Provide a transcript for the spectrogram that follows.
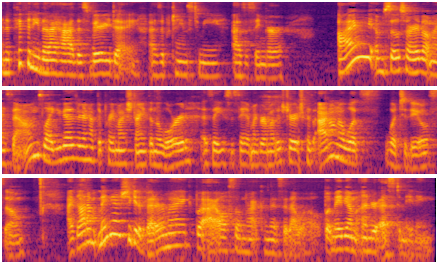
an epiphany that I had this very day as it pertains to me as a singer. I am so sorry about my sounds. Like, you guys are going to have to pray my strength in the Lord, as they used to say at my grandmother's church, because I don't know what's what to do. So, I gotta maybe I should get a better mic, but I also am not convinced that that will help. But maybe I'm underestimating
